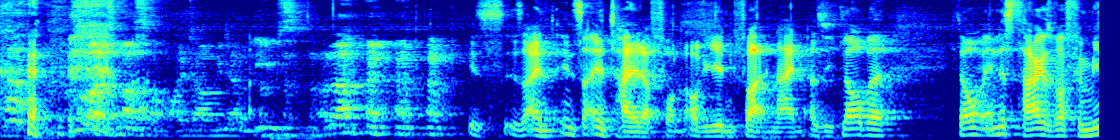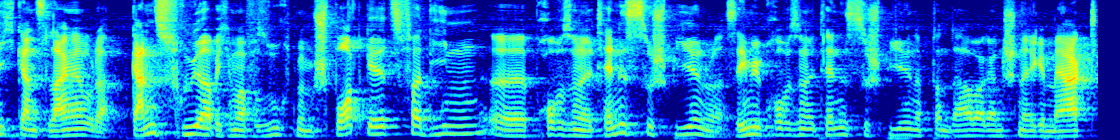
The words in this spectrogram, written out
das machst du auch heute auch wieder am liebsten, oder? ist, ist, ein, ist ein Teil davon, auf jeden Fall. Nein, also ich glaube, ich glaube, am Ende des Tages war für mich ganz lange oder ganz früh habe ich immer versucht, mit dem Sportgeld zu verdienen, äh, professionell Tennis zu spielen oder semi-professionell Tennis zu spielen, habe dann da aber ganz schnell gemerkt,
